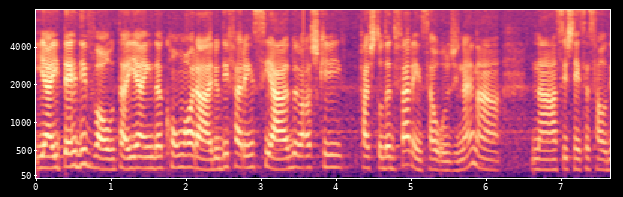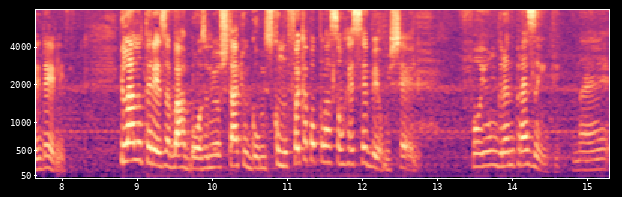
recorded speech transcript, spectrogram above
e aí ter de volta e ainda com um horário diferenciado, eu acho que faz toda a diferença hoje, né? Na, na assistência à saúde deles. No Tereza Barbosa, no Eustáquio Gomes, como foi que a população recebeu, Michele? Foi um grande presente. Né?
